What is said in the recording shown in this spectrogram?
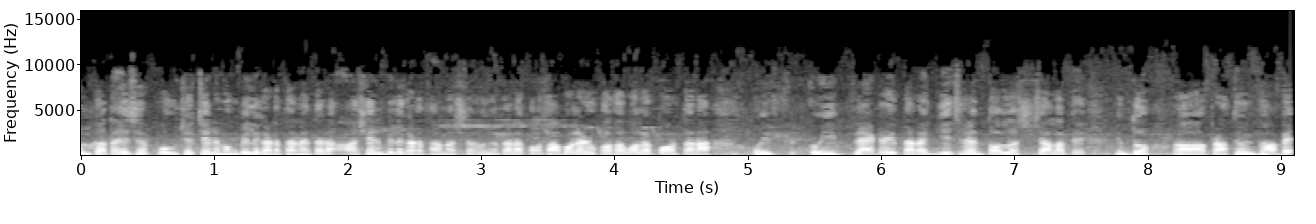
কলকাতা এসে পৌঁছেছেন এবং বেলেঘাটা থানায় তারা আসেন। বেলেঘাটা থানার সঙ্গে তারা কথা বলেন। কথা বলার পর তারা ওই ওই ফ্ল্যাটে তারা গিয়েছিলেন তল্লাশি চালাতে। কিন্তু প্রাথমিকভাবে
